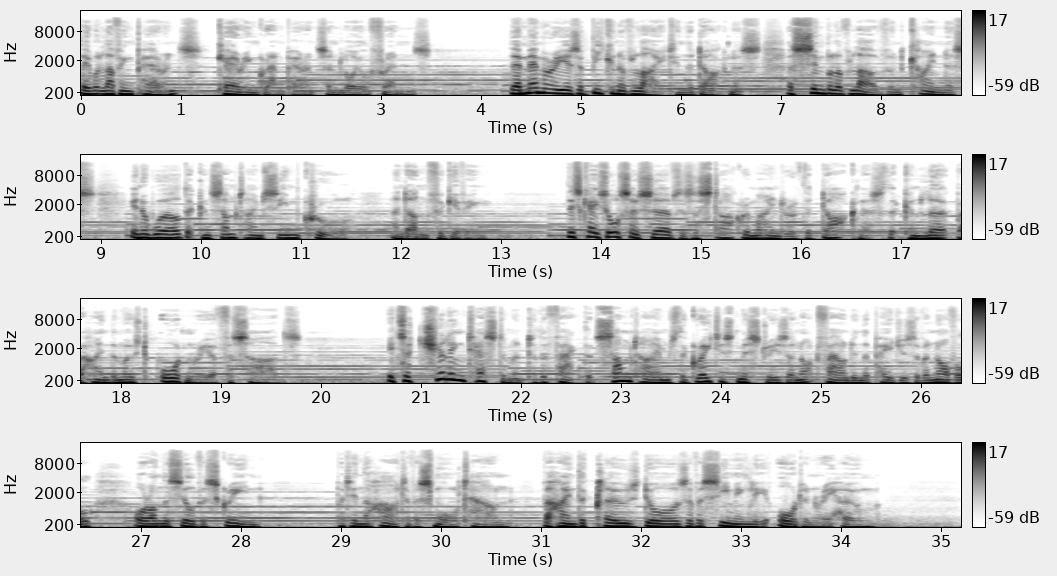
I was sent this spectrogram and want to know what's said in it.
They were loving parents, caring grandparents and loyal friends. Their memory is a beacon of light in the darkness, a symbol of love and kindness in a world that can sometimes seem cruel and unforgiving. This case also serves as a stark reminder of the darkness that can lurk behind the most ordinary of facades. It's a chilling testament to the fact that sometimes the greatest mysteries are not found in the pages of a novel or on the silver screen, but in the heart of a small town, behind the closed doors of a seemingly ordinary home.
